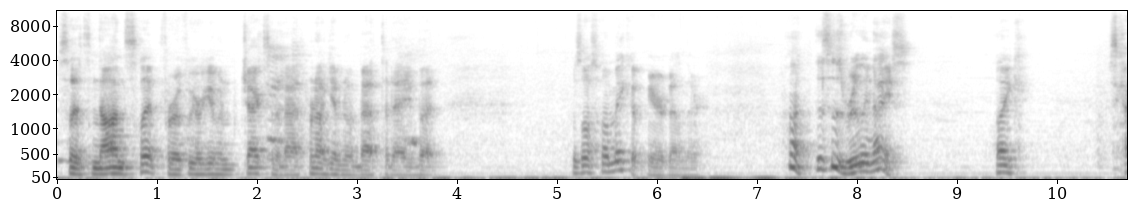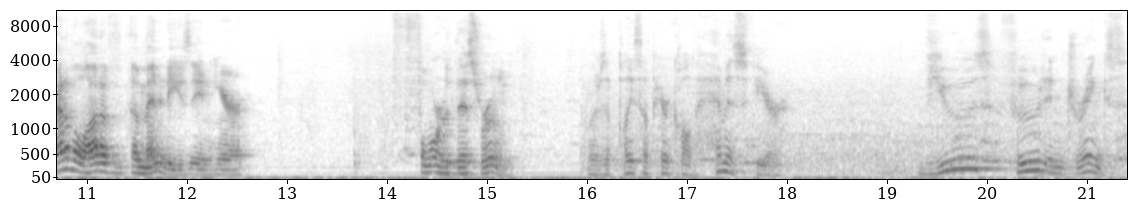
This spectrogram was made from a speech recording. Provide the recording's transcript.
so that it's non-slip for if we were giving Jackson a bath. We're not giving him a bath today, but there's also a makeup mirror down there. Huh, this is really nice. Like, it's kind of a lot of amenities in here for this room. There's a place up here called Hemisphere. Views, food, and drinks.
